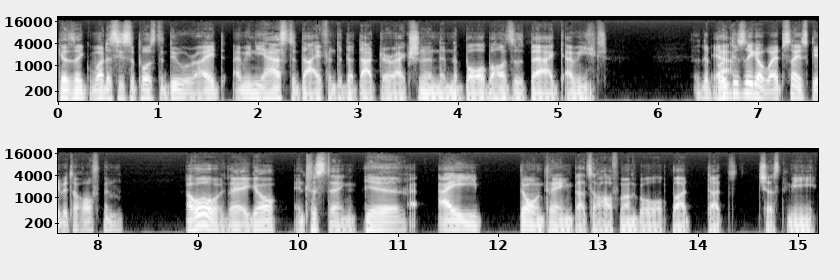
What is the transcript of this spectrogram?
Because like, what is he supposed to do, right? I mean, he has to dive into the, that direction, and then the ball bounces back. I mean, The Yeah. Bundesliga websites gave it to Hofmann. oh, there you go, interesting. Yeah. I- I don't think that's a Hofmann goal, but that's just me.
